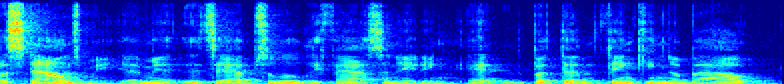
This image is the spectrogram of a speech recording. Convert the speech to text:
astounds me. I mean, it's absolutely fascinating. And, but then thinking about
